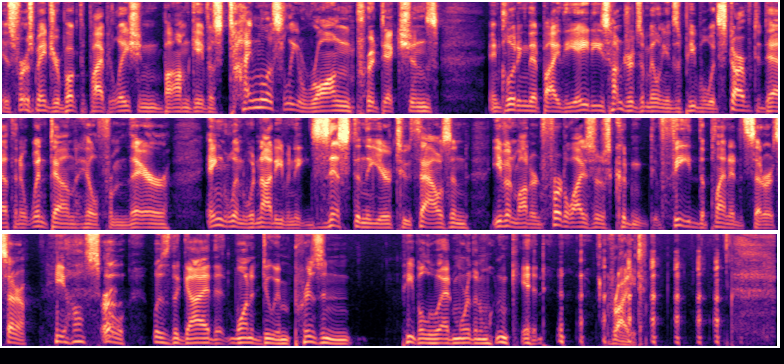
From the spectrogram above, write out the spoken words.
His first major book, The Population Bomb, gave us timelessly wrong predictions, including that by the 80s, hundreds of millions of people would starve to death, and it went downhill from there. England would not even exist in the year 2000. Even modern fertilizers couldn't feed the planet, et cetera, et cetera. He also was the guy that wanted to imprison people who had more than one kid. right.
